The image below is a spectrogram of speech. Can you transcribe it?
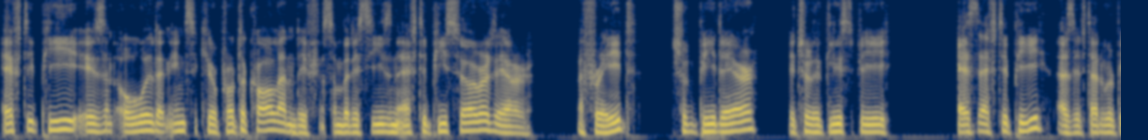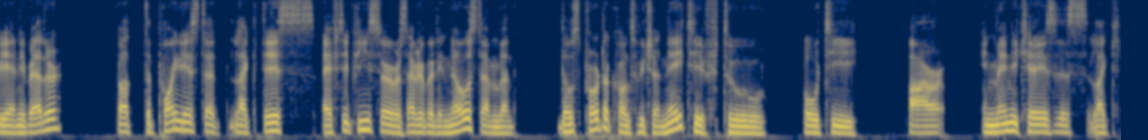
FTP is an old and insecure protocol, and if somebody sees an FTP server, they are afraid should be there. It should at least be SFTP, as if that would be any better. But the point is that, like this FTP servers, everybody knows them, but those protocols which are native to OT are in many cases like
